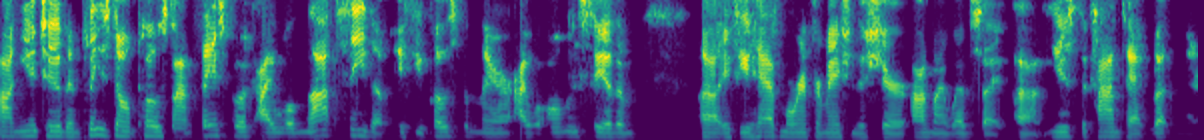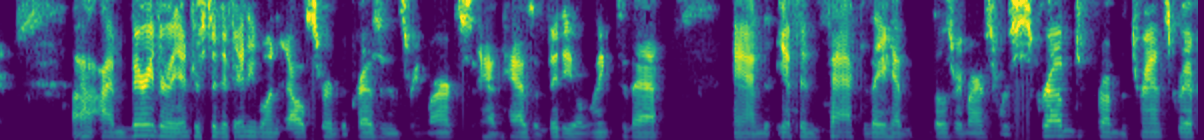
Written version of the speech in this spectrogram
on YouTube, and please don't post on Facebook. I will not see them if you post them there. I will only see them uh, if you have more information to share on my website, uh, use the contact button there. Uh, I'm very, very interested if anyone else heard the president's remarks and has a video link to that, and if in fact they have those remarks were scrubbed from the transcript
